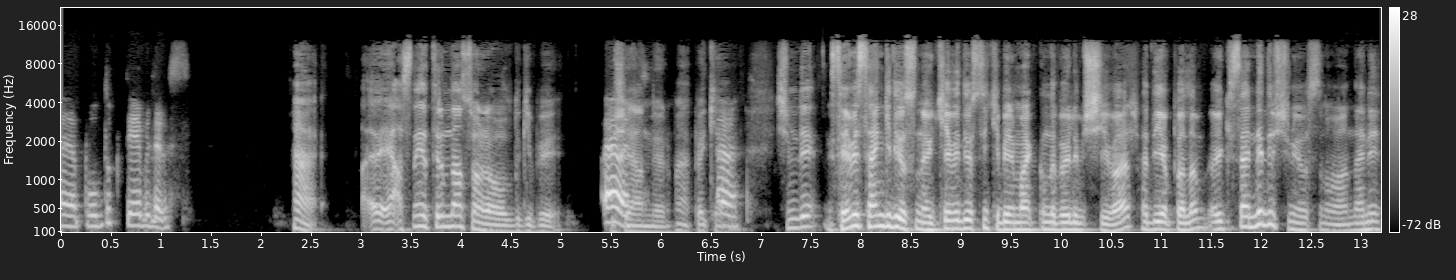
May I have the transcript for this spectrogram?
e, bulduk diyebiliriz. Ha e, aslında yatırımdan sonra oldu gibi bir Evet, şey anlıyorum. Ha peki. evet. Şimdi Semih sen gidiyorsun Öykü'ye ve diyorsun ki benim hakkımda böyle bir şey var. Hadi yapalım. Öykü sen ne düşünüyorsun o an? Hani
